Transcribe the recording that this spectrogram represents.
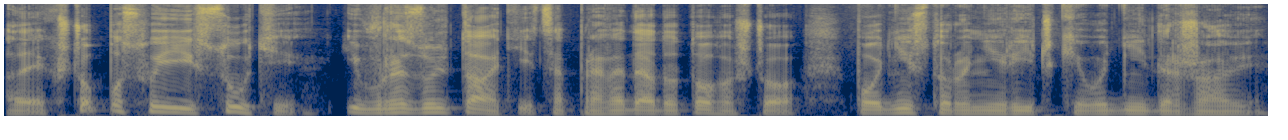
Але якщо по своїй суті і в результаті це приведе до того, що по одній стороні річки в одній державі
